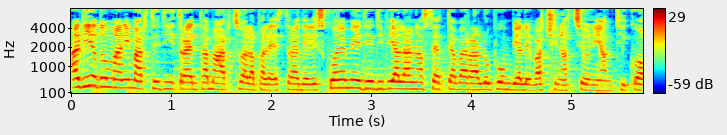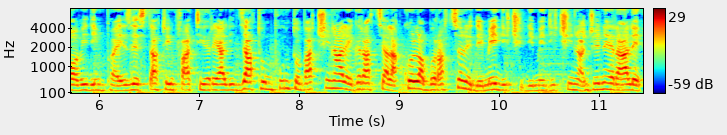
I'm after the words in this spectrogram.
Al via domani martedì 30 marzo alla palestra delle scuole medie di Via Lana 7 a Varallo Pombi alle vaccinazioni anti-Covid. In paese è stato infatti realizzato un punto vaccinale grazie alla collaborazione dei medici di medicina generale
